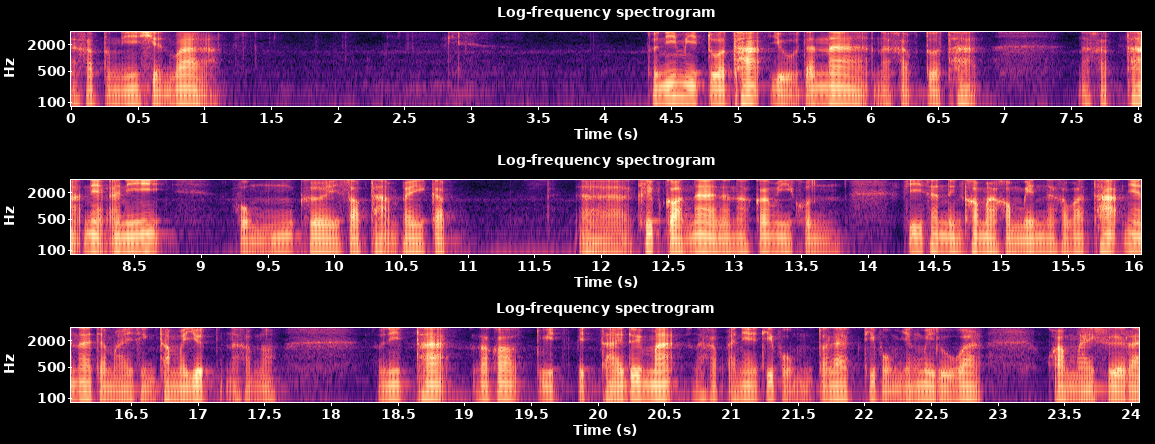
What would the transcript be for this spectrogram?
นะครับ ตรงนี้เขียนว่า ตัวนี้มีตัวทะอยู่ด้านหน้านะครับ ตัวทะ นะครับทะเนี่ยอันนี้ผมเคยสอบถามไปกับคลิปก่อนหน้านั้นนะก็มีคนพี่ท่านหนึ่งเข้ามาคอมเมนต์นะครับว่าทะเนี่ยน่าจะหมายถึงธรรมยุทธ์นะครับเนาะตัวนี้ทะแล้วก็ปิดปิดท้ายด้วยมะนะครับ อันนี้ที่ผมตอนแรกที่ผมยังไม่รู้ว่าความหมายคืออะไร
